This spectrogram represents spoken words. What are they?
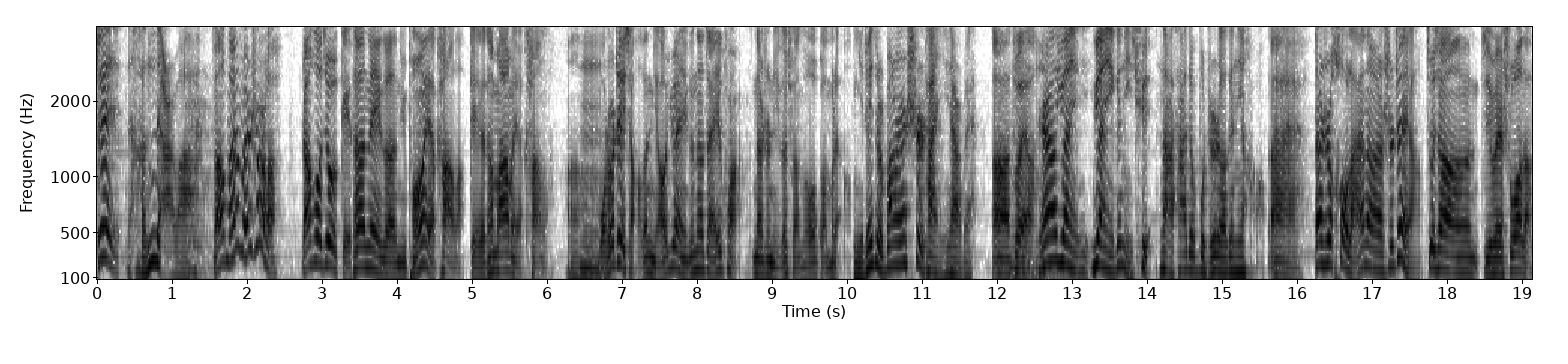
这狠点儿吧？然后完完事儿了，然后就给他那个女朋友也看了，给了他妈妈也看了。啊，嗯我说这小子，你要愿意跟他在一块儿，那是你的选择，我管不了你这就是帮人试探一下呗。啊。对啊，人要愿意愿意跟你去，那他就不值得跟你好。哎，但是后来呢是这样，就像几位说的，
